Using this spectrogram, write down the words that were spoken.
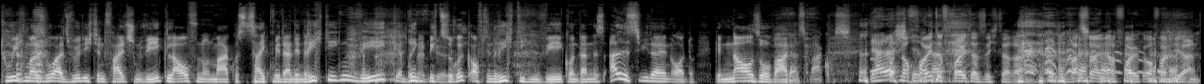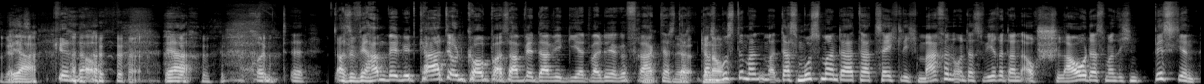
tue ich mal so, als würde ich den falschen Weg laufen und Markus zeigt mir dann den richtigen Weg, er bringt Natürlich. mich zurück auf den richtigen Weg und dann ist alles wieder in Ordnung. Genau so war das, Markus. Ja, das und noch heute freut er sich daran. Also was für ein Erfolg auch von dir, Andreas. Ja, genau. Ja. Und äh, also wir haben mit Karte und Kompass haben wir navigiert, weil du ja gefragt ja, hast. Das, ja, genau. das musste man, das muss man da tatsächlich machen und das wäre dann auch schlau, dass man sich ein bisschen,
